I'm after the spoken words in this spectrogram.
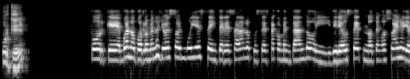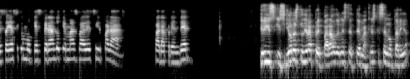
¿Por qué? Porque, bueno, por lo menos yo estoy muy este, interesada en lo que usted está comentando y diría usted, no tengo sueño y estoy así como que esperando qué más va a decir para, para aprender. Cris, y si yo no estuviera preparado en este tema, ¿crees que se notaría?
